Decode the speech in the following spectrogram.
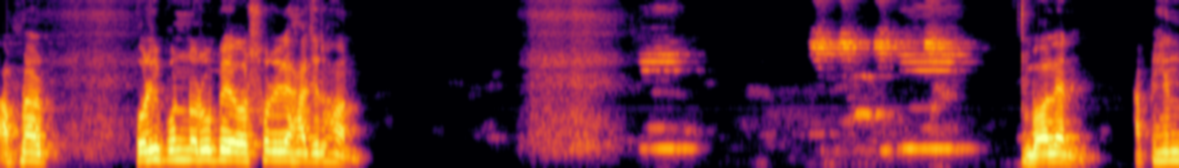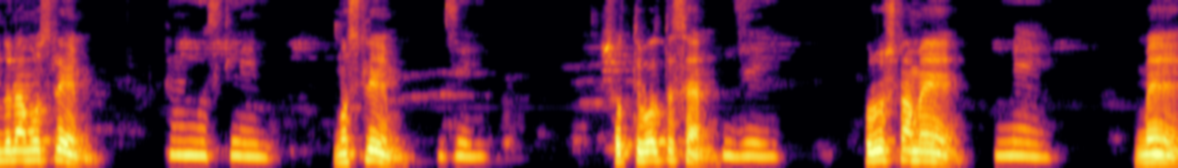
আপনার পরিপূর্ণ রূপে ও শরীরে হাজির হন। বলেন আপনি হিন্দু না মুসলিম? মুসলিম। মুসলিম? জি। সত্যি বলতেছেন? জি। পুরুষ না মেয়ে? মেয়ে। মেয়ে।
